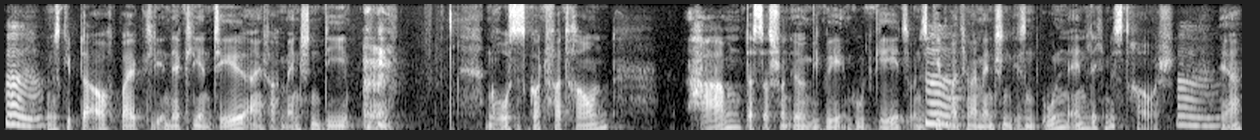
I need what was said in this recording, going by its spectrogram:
Mhm. Und es gibt da auch bei, in der Klientel einfach Menschen, die ein großes Gottvertrauen haben, dass das schon irgendwie gut geht. Und es mhm. gibt manchmal Menschen, die sind unendlich misstrauisch mhm. ja?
